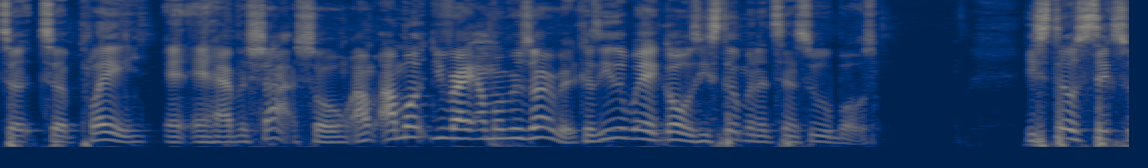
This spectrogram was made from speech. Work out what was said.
to to play and, and have a shot. So I'm, I'm a, you're right. I'm gonna reserve it because either way it goes, he's still been in ten Super Bowls. He's still six.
